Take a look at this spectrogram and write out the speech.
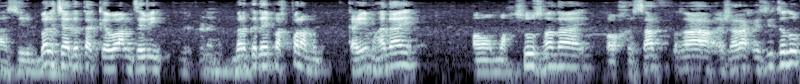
حاصل بل چا د تکوام چوي برکه دی په خپل قائم هداي او مخصوص هداي او خصات اشاره خصيصه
